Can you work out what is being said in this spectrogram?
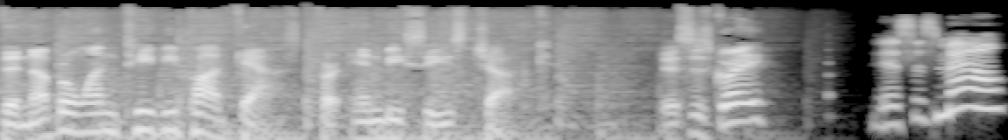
the number one TV podcast for NBC's Chuck. This is Gray, This is Mel.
